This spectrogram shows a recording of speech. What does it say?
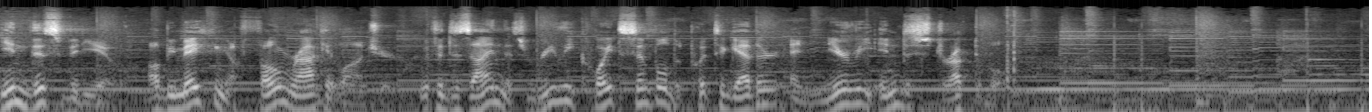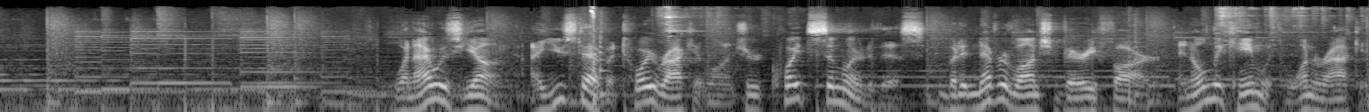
In this video, I'll be making a foam rocket launcher with a design that's really quite simple to put together and nearly indestructible. When I was young, I used to have a toy rocket launcher quite similar to this, but it never launched very far and only came with one rocket.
